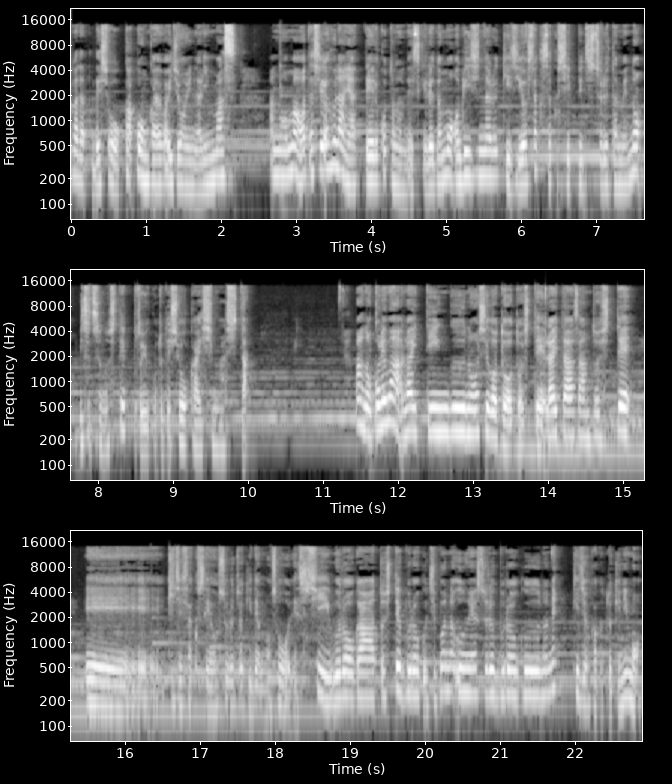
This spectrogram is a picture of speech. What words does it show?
かがだったでしょうか？今回は以上になります。あの、まあ、私が普段やっていることなんですけれども、オリジナル記事をサクサク執筆するための5つのステップということで紹介しました。まあ、あの、これはライティングのお仕事として、ライターさんとして、えー、記事作成をする時でもそうですし、ブロガーとしてブログ、自分の運営するブログのね、記事を書く時にも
